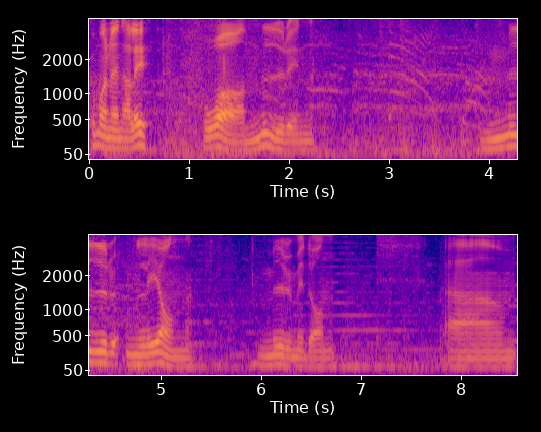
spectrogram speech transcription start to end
Come on then, Alith. Fwa, Myrin. Myrmleon. Myrmidon. Um,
